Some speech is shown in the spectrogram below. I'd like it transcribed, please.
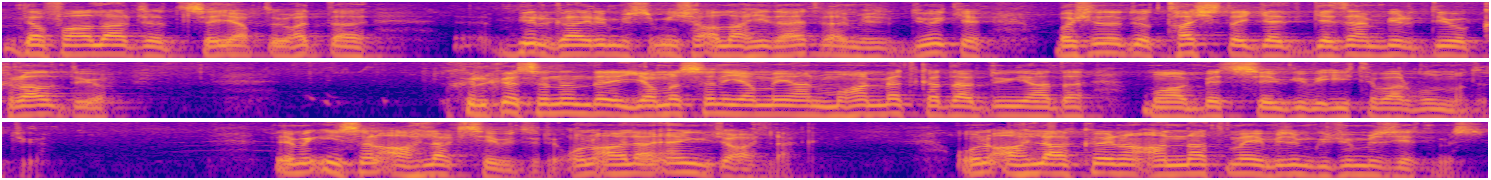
defalarca şey yaptı. Hatta bir gayrimüslim inşallah hidayet vermiş. Diyor ki başında diyor taşla gezen bir diyor kral diyor. Hırkasının da yamasını yamayan Muhammed kadar dünyada muhabbet, sevgi ve itibar bulmadı diyor. Demek insan ahlak sevdiriyor. Onun ahlak en yüce ahlak. Onu ahlakını anlatmaya bizim gücümüz yetmez.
